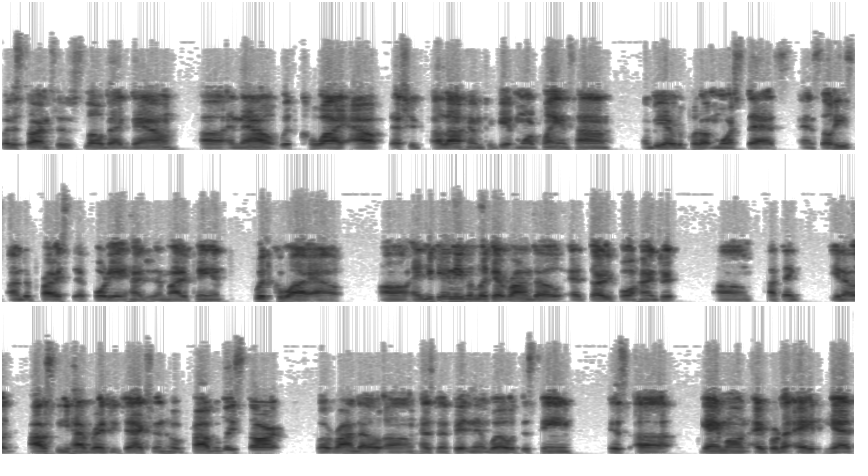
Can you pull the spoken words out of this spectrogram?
but it's starting to slow back down. Uh, and now with Kawhi out, that should allow him to get more playing time and be able to put up more stats. And so he's underpriced at 4,800 in my opinion with Kawhi out. Uh, and you can even look at Rondo at 3,400. Um, I think, you know, obviously you have Reggie Jackson who will probably start, but Rondo um, has been fitting in well with this team. His uh, game on April the 8th, he had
